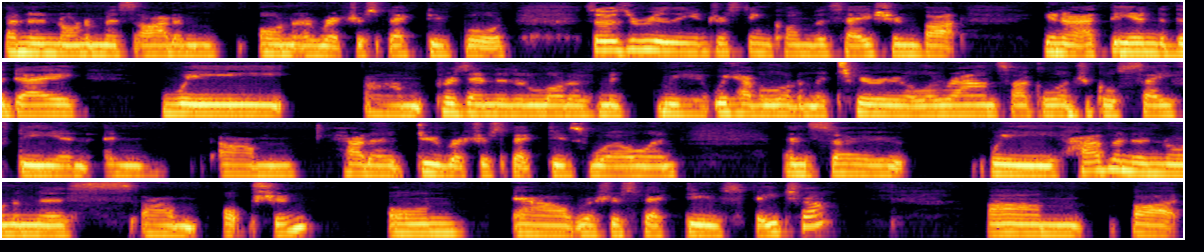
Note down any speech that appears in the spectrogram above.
an anonymous item on a retrospective board. So it was a really interesting conversation, but you know, at the end of the day, we um, presented a lot of we we have a lot of material around psychological safety and and um, how to do retrospectives well and and so we have an anonymous um, option on our retrospectives feature. Um, but,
